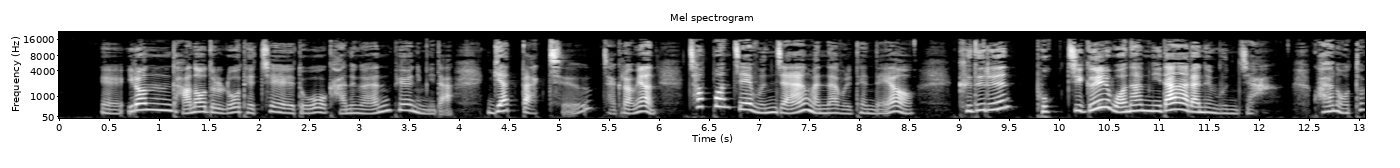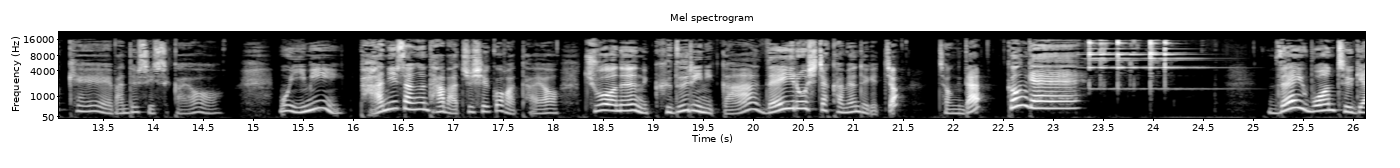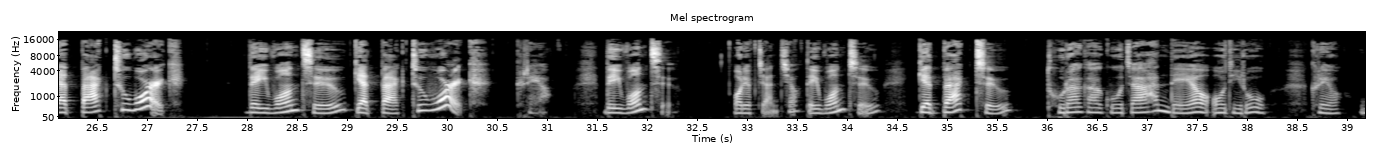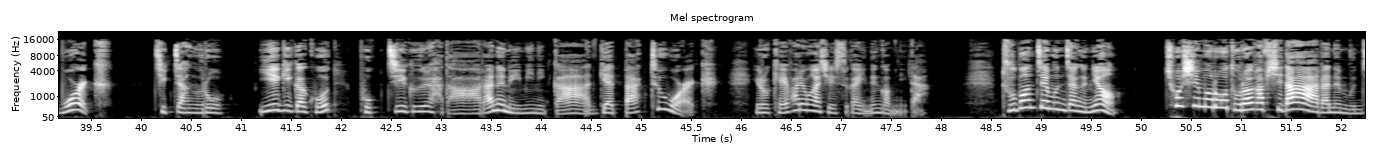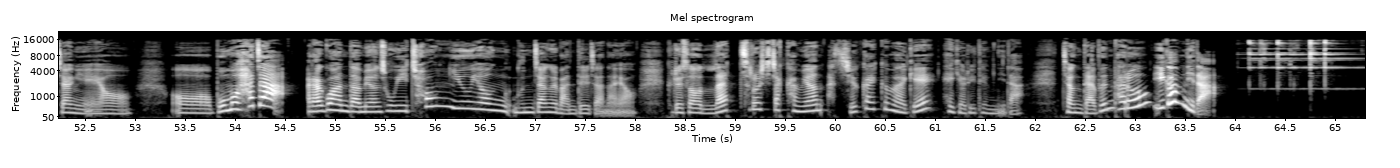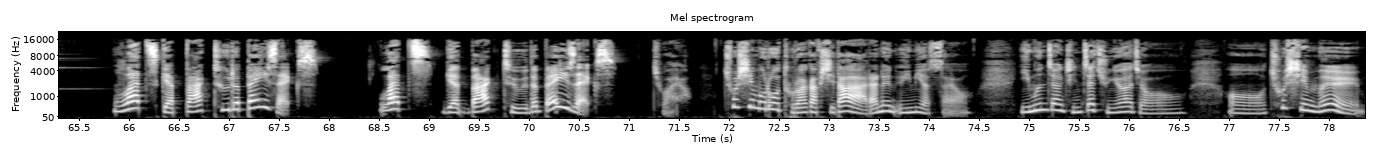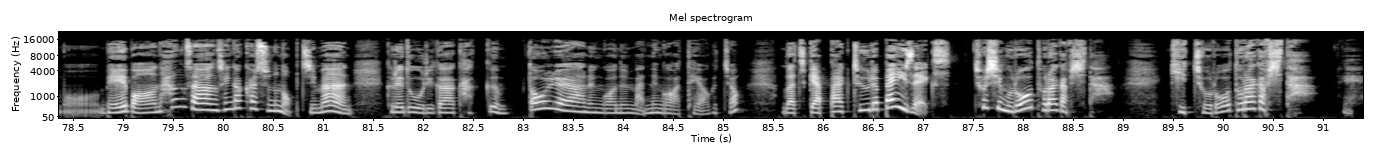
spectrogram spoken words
예, 이런 단어들로 대체해도 가능한 표현입니다. get back to. 자, 그러면 첫 번째 문장 만나볼 텐데요. 그들은 복직을 원합니다. 라는 문장. 과연 어떻게 만들 수 있을까요? 뭐 이미 반 이상은 다 맞추실 것 같아요. 주어는 그들이니까 they로 시작하면 되겠죠? 정답 공개! They want to get back to work. They want to get back to work. 그래요. They want to. 어렵지 않죠? They want to get back to. 돌아가고자 한대요. 어디로? 그래요. work. 직장으로. 이 얘기가 곧 복직을 하다라는 의미니까 get back to work. 이렇게 활용하실 수가 있는 겁니다. 두 번째 문장은요. 초심으로 돌아갑시다 라는 문장이에요. 어, 뭐뭐 하자! 라고 한다면 소위 청유형 문장을 만들잖아요. 그래서 let'로 시작하면 아주 깔끔하게 해결이 됩니다. 정답은 바로 이겁니다. Let's get back to the basics. Let's get back to the basics. 좋아요. 초심으로 돌아갑시다 라는 의미였어요. 이 문장 진짜 중요하죠. 어, 초심을 뭐 매번 항상 생각할 수는 없지만 그래도 우리가 가끔 떠올려야 하는 거는 맞는 것 같아요. 그쵸? Let's get back to the basics. 초심으로 돌아갑시다. 기초로 돌아갑시다. 예.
